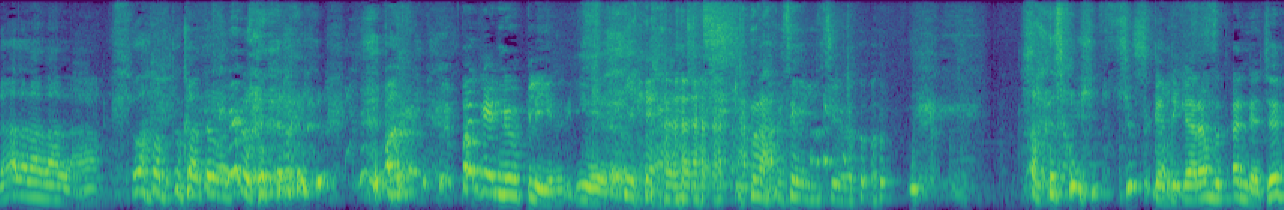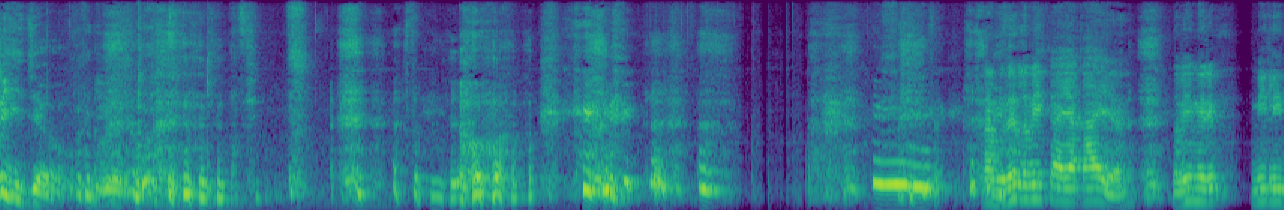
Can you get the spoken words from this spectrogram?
lah lah lah lah lah wah rambut gatel pakai nuklir. Iya. Langsung hijau. langsung hijau. Ketika rambut anda jadi hijau. Rambutnya lebih kayak kaya, lebih mirip milih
